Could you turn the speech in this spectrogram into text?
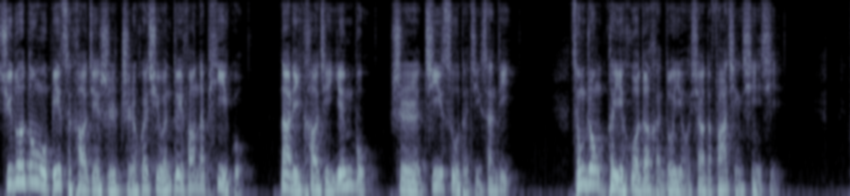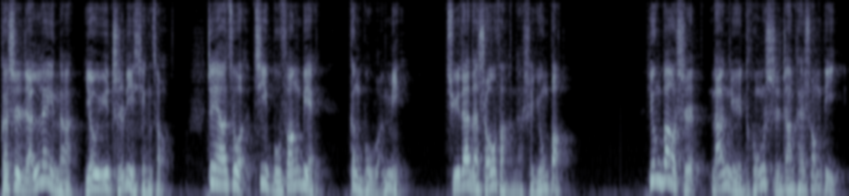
许多动物彼此靠近时，只会去闻对方的屁股，那里靠近阴部，是激素的集散地，从中可以获得很多有效的发情信息。可是人类呢？由于直立行走，这样做既不方便，更不文明，取代的手法呢是拥抱。拥抱时，男女同时张开双臂。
